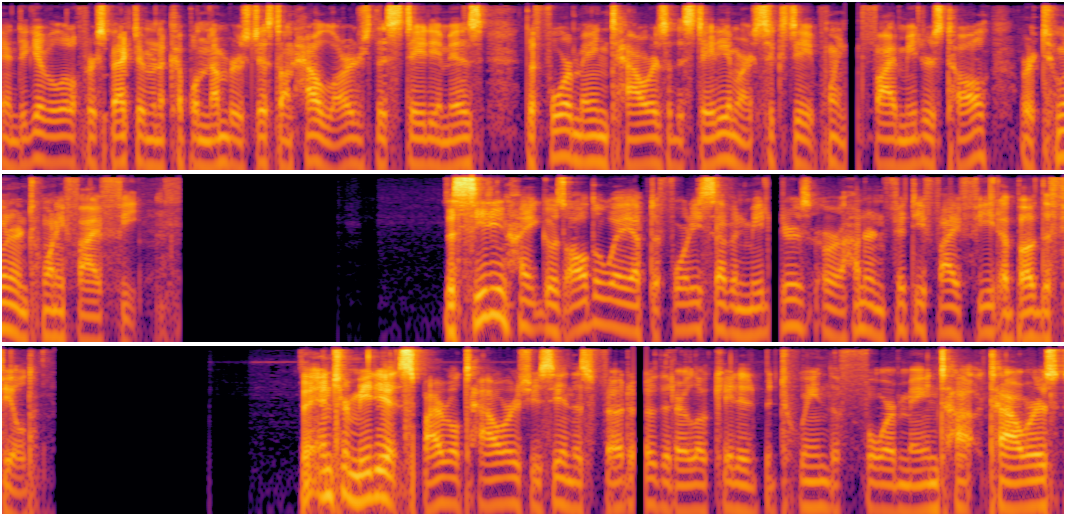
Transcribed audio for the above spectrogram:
and to give a little perspective and a couple numbers just on how large this stadium is, the four main towers of the stadium are 68.5 meters tall, or 225 feet. The seating height goes all the way up to 47 meters, or 155 feet above the field. The intermediate spiral towers you see in this photo that are located between the four main towers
